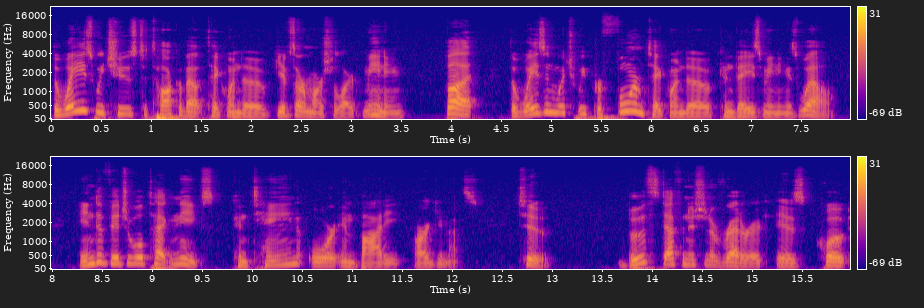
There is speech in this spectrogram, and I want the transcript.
the ways we choose to talk about Taekwondo gives our martial art meaning, but the ways in which we perform Taekwondo conveys meaning as well. Individual techniques contain or embody arguments. 2. Booth's definition of rhetoric is, quote,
